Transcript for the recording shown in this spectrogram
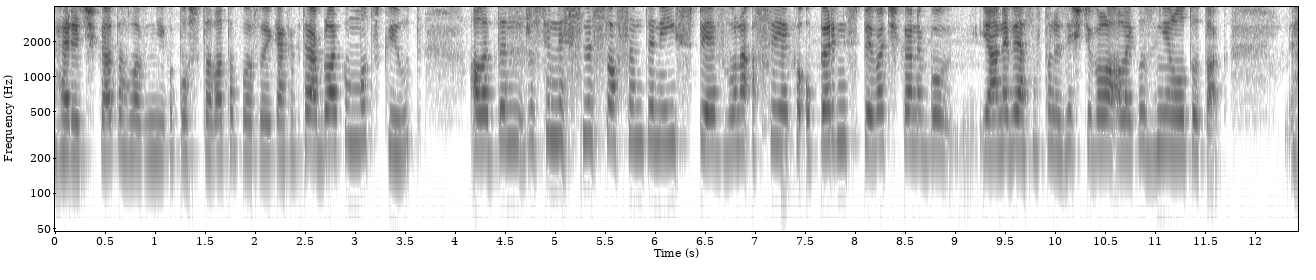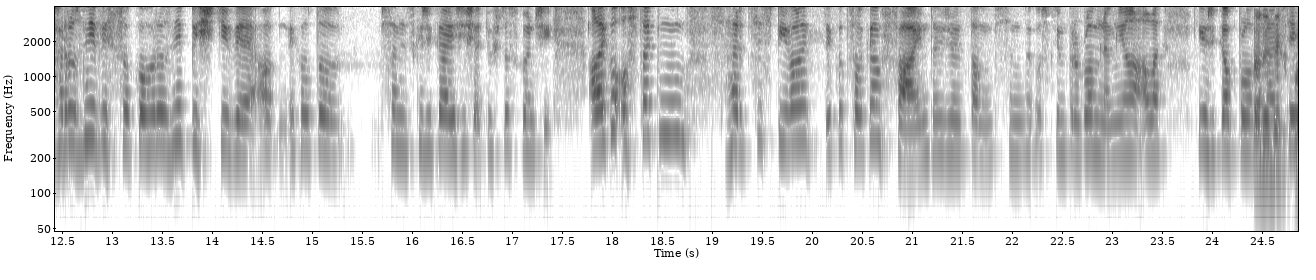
herečka, ta hlavní jako postava, ta portorikáka, která byla jako moc cute, ale ten prostě nesnesla jsem ten její zpěv, ona asi jako operní zpěvačka, nebo já nevím, já jsem to nezjišťovala, ale jako znělo to tak. Hrozně vysoko, hrozně pištivě a jako to jsem vždycky říkala, Ježíš, ať už to skončí. Ale jako ostatní herci zpívali jako celkem fajn, takže tam jsem jako s tím problém neměla, ale jak říkám, polovina těch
